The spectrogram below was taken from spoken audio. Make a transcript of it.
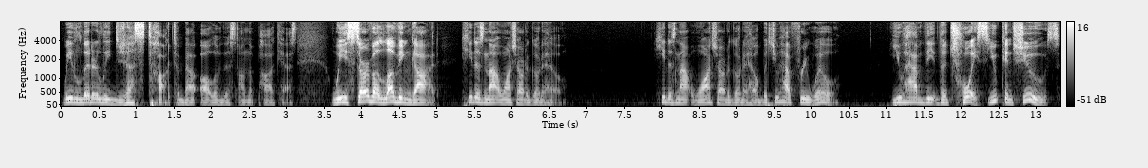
We literally just talked about all of this on the podcast. We serve a loving God. He does not want y'all to go to hell. He does not want y'all to go to hell, but you have free will. You have the the choice. You can choose.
